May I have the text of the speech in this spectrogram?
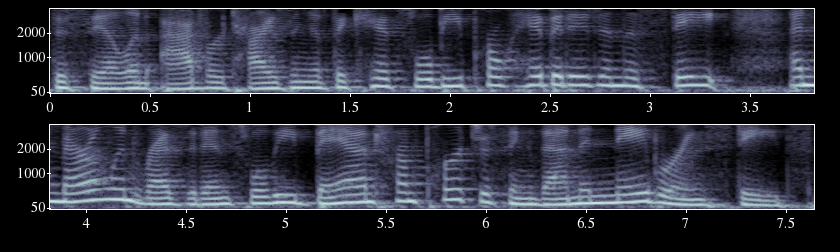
The sale and advertising of the kits will be prohibited in the state, and Maryland residents will be banned from purchasing them in neighboring states,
